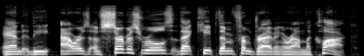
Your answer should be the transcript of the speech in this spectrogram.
and the hours of service rules that keep them from driving around the clock.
